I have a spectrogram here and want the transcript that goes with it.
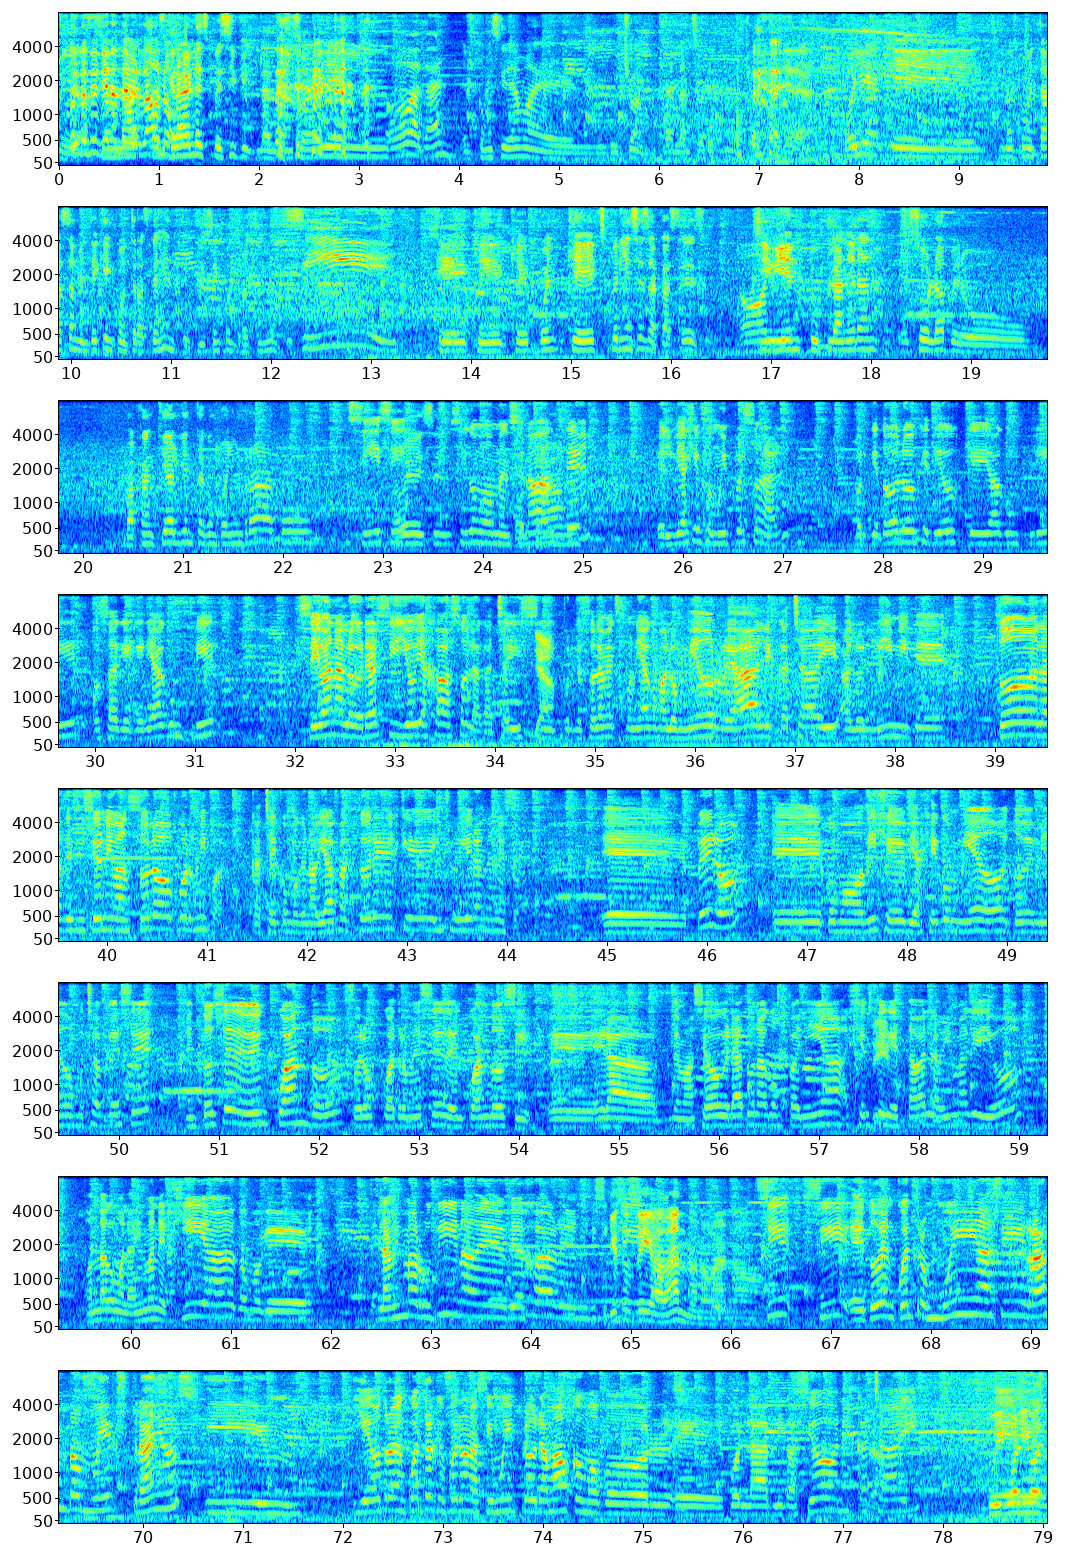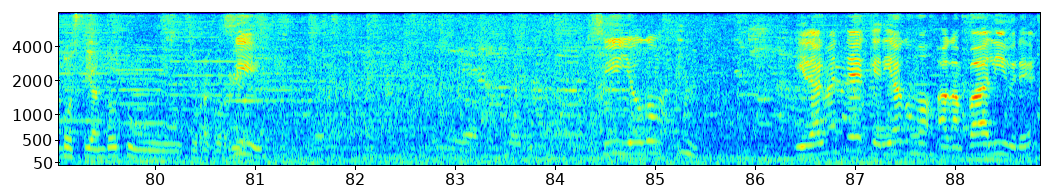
Yo no sé si eran de verdad o no. Las Gravel Specific, las lanzó hoy el, Oh, bacán. el- ¿Cómo es que se llama? El Luchón. Las lanzó el Luchón. Oye, eh, nos comentabas también de que encontraste gente. ¿Fuiste encontraste gente? Sí. ¿Qué, qué, qué, buen- qué experiencia sacaste de eso? Ay. Si bien tu plan era eh, sola, pero bacán que alguien te acompañe un rato. Sí, sí. A veces, Sí, como mencionaba antes, el viaje fue muy personal, porque todos los objetivos que iba a cumplir, o sea, que quería cumplir, se iban a lograr si yo viajaba sola, ¿cachai? Sí, porque sola me exponía como a los miedos reales, ¿cachai? A los límites. Todas las decisiones iban solo por mi parte, ¿cachai? Como que no había factores que influyeran en eso. Eh, pero, eh, como dije, viajé con miedo, y tuve miedo muchas veces. Entonces, de vez en cuando, fueron cuatro meses, de vez en cuando sí, eh, era demasiado grato una compañía, gente Sí. que estaba en la misma que yo, onda como la misma energía, como que la misma rutina de viajar en Y bicicleta. eso se iba dando nomás, ¿no? Sí, sí, eh, tuve encuentros muy así random, muy extraños y, y otros encuentros que fueron así muy programados como por, eh, por las aplicaciones, ¿cachai? Tú igual Eh, ibas posteando tu, tu recorrido. Sí. Sí, yo como... Idealmente quería como acampada libre,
